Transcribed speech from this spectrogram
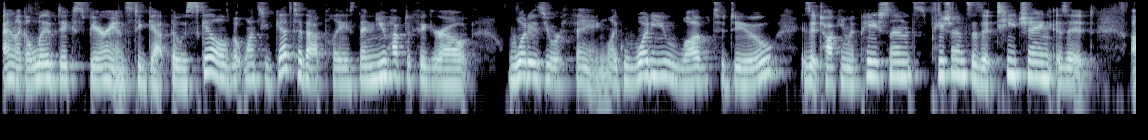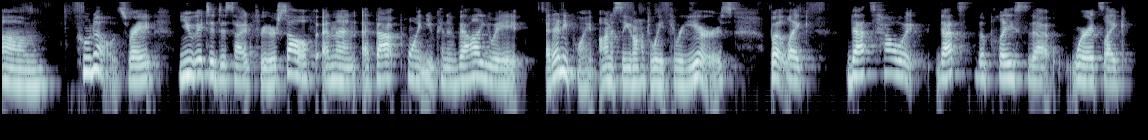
and like a lived experience to get those skills. But once you get to that place, then you have to figure out what is your thing? Like, what do you love to do? Is it talking with patients? Patients? Is it teaching? Is it um, who knows, right? You get to decide for yourself. And then at that point, you can evaluate at any point. Honestly, you don't have to wait three years, but like that's how it, that's the place that where it's like,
